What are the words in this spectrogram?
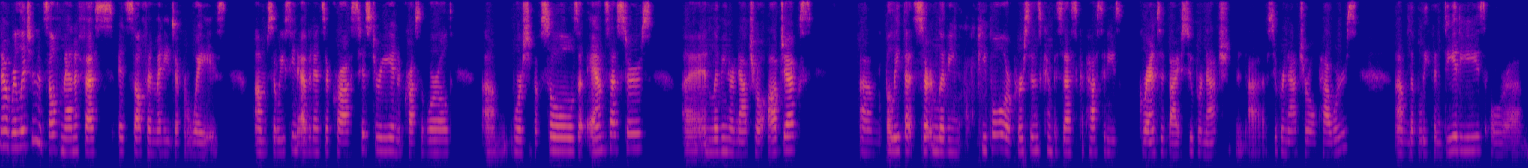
Now, religion itself manifests itself in many different ways. Um, so we've seen evidence across history and across the world, um, worship of souls, of ancestors, uh, and living or natural objects, um, belief that certain living people or persons can possess capacities granted by supernatural, uh, supernatural powers, um, the belief in deities or um,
